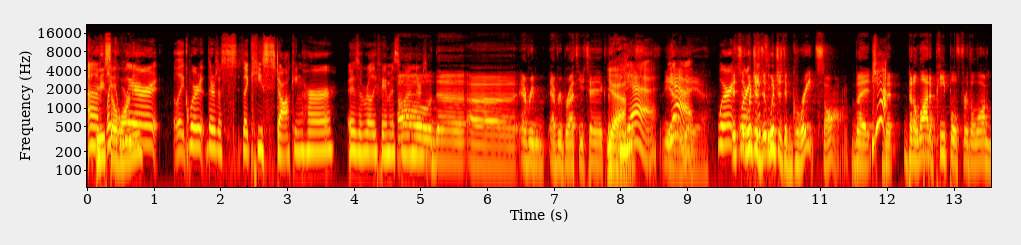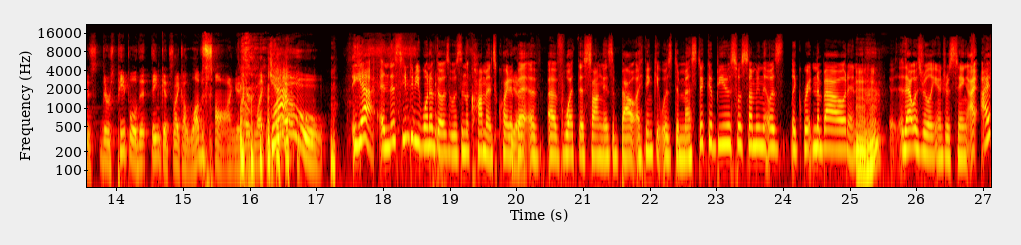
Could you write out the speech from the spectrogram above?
Um, Me like so horny? where, like where there's a like he's stalking her is a really famous one. There's- Oh, the uh, every every breath you take. Yeah. Yeah, yeah, yeah. yeah, yeah. Where- it's, where which is which is a great song, but Yeah. but but a lot of people for the longest there's people that think it's like a love song, and you're like, Yeah. no, Yeah, and this seemed to be one of those. It was in the comments quite a Yeah. bit of, of what this song is about. I think it was domestic abuse was something that was like written about, and Mm-hmm. that was really interesting. I, I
